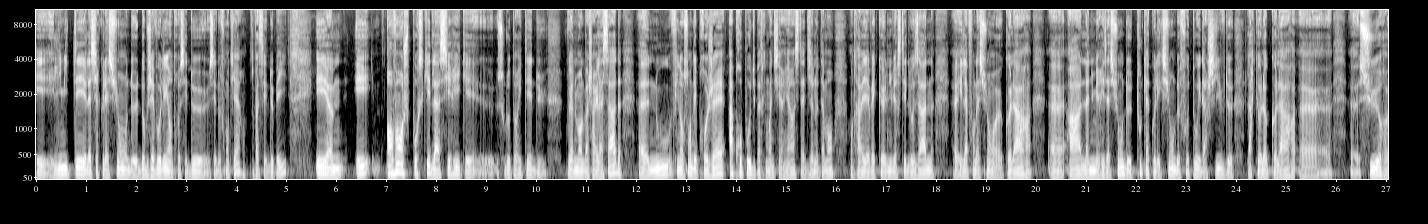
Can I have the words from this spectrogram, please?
et, limiter la circulation d'objets volés entre ces deux, ces deux frontières, enfin ces deux pays. Et en revanche, pour ce qui est de la Syrie, qui est euh, sous l'autorité du gouvernement de Bachar el-Assad, euh, nous finançons des projets à propos du patrimoine syrien, c'est-à-dire notamment, on travaille avec euh, l'Université de Lausanne et la Fondation Collard à la numérisation de toute la collection de photos et d'archives de l'archéologue Collard sur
